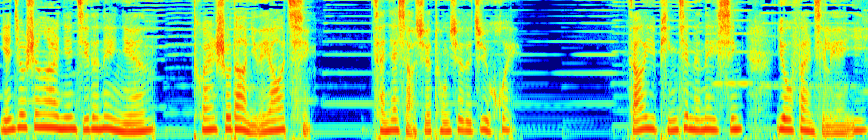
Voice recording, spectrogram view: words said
研究生二年级的那年，突然收到你的邀请，参加小学同学的聚会。早已平静的内心又泛起涟漪。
